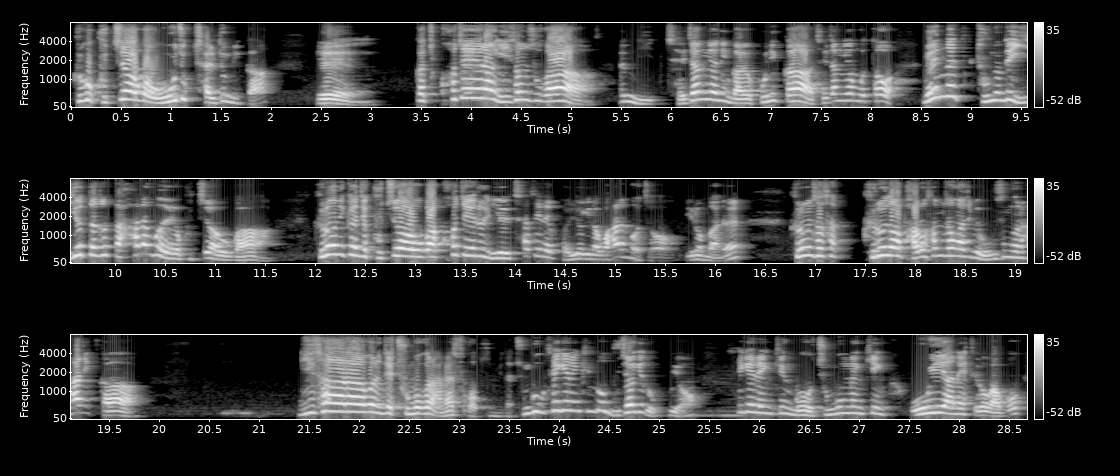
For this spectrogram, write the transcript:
그리고 굿즈하고 오죽 잘 둡니까? 예. 그러니까 커제랑 이 선수가 재작년인가요? 보니까 재작년부터 맨날 두는데 이겼다 졌다 하는 거예요, 구찌아오가. 그러니까 이제 구찌아오가 커제를 이을 차세대 권력이라고 하는 거죠. 이런 말을. 그러면서 사- 그러다가 바로 삼성아집이 우승을 하니까 이 사람은 이제 주목을 안 할 수가 없습니다. 중국 세계 랭킹도 무지하게 높고요. 세계 랭킹 뭐 중국 랭킹 5위 안에 들어가고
